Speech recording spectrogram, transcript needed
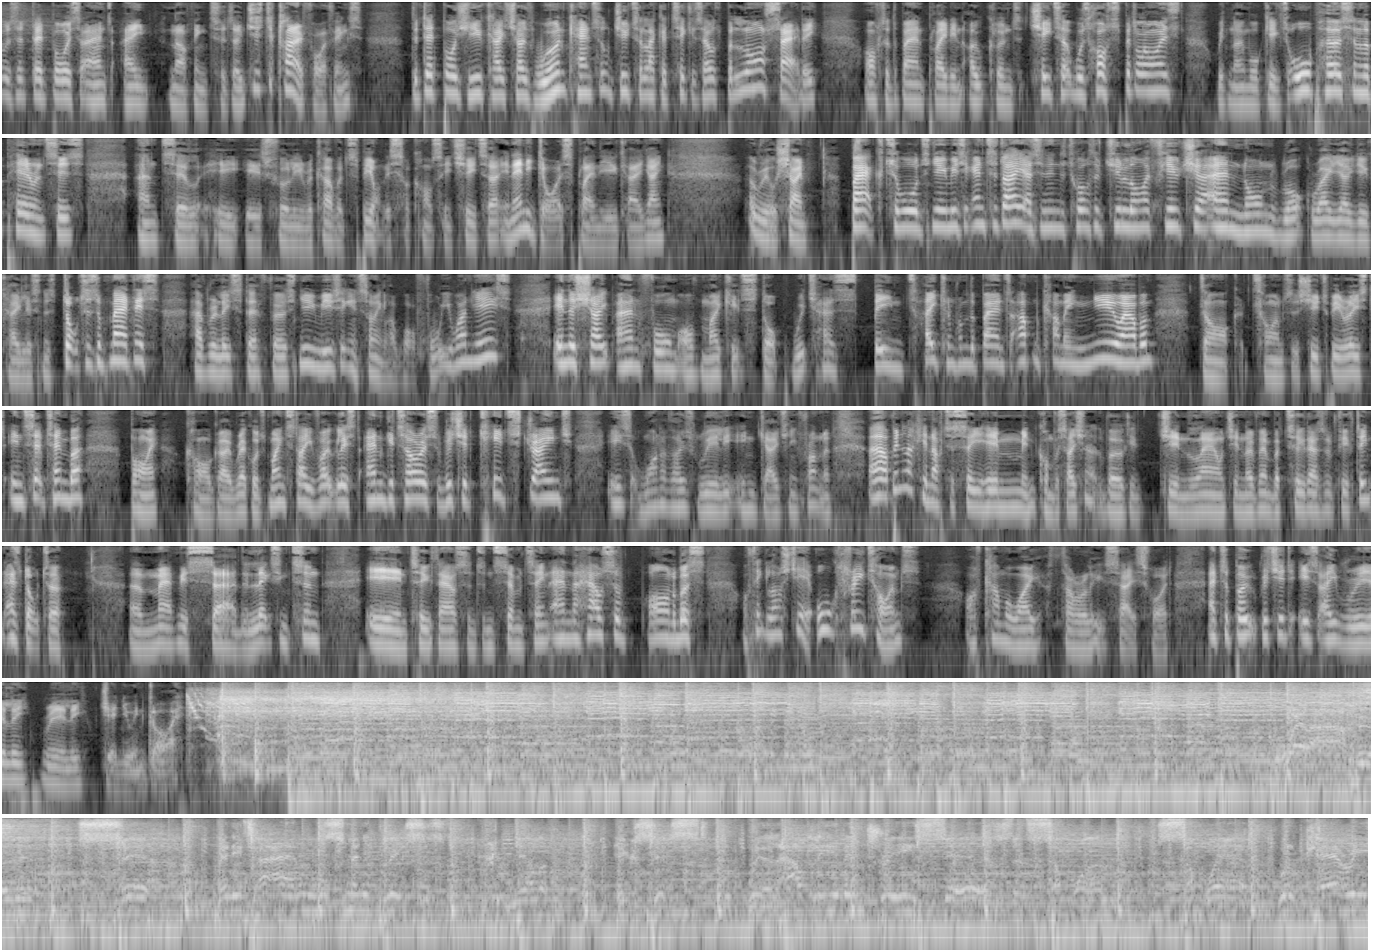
was the Dead Boys and Ain't Nothing to Do. Just to clarify things, the Dead Boys UK shows weren't cancelled due to lack of ticket sales, but last Saturday, after the band played in Oakland, Cheetah was hospitalised with no more gigs or personal appearances until he is fully recovered. To be honest, I can't see Cheetah in any guise playing the UK again. A real shame. Back towards new music, and today, as in the 12th of July, future and non rock radio UK listeners, Doctors of Madness have released their first new music in something like, what, 41 years? In the shape and form of Make It Stop, which has been taken from the band's up and coming new album, Dark Times, that's due to be released in September by Cargo Records. Mainstay vocalist and guitarist Richard Kid Strange is one of those really engaging frontmen. Uh, I've been lucky enough to see him in conversation at the Virgin Lounge in November 2015 as Dr. Uh, Madness uh, Lexington in 2017 and the House of Barnabas, I think last year. All three times I've come away thoroughly satisfied. And to boot, Richard is a really, really genuine guy. Many times, many places could never exist without leaving traces that someone, somewhere will carry.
